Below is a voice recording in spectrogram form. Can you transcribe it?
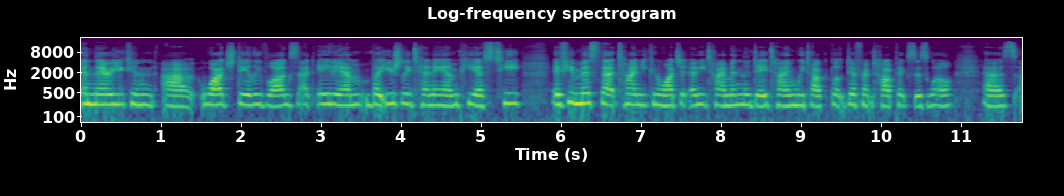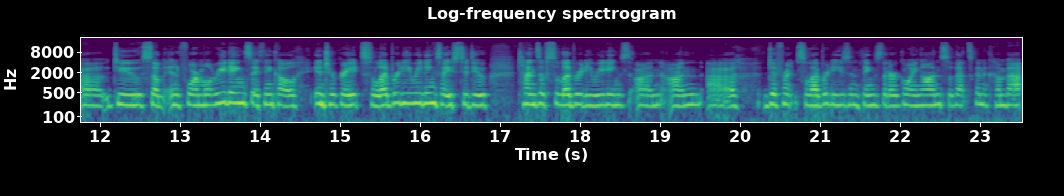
And there you can uh, watch daily vlogs at 8 a.m., but usually 10 a.m. PST. If you miss that time, you can watch it anytime in the daytime. We talk about different topics as well as uh, do some informal readings. I think I'll integrate celebrity readings. I used to do tons of celebrity readings on, on uh, different celebrities and things that are going on. So that's going to come back.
